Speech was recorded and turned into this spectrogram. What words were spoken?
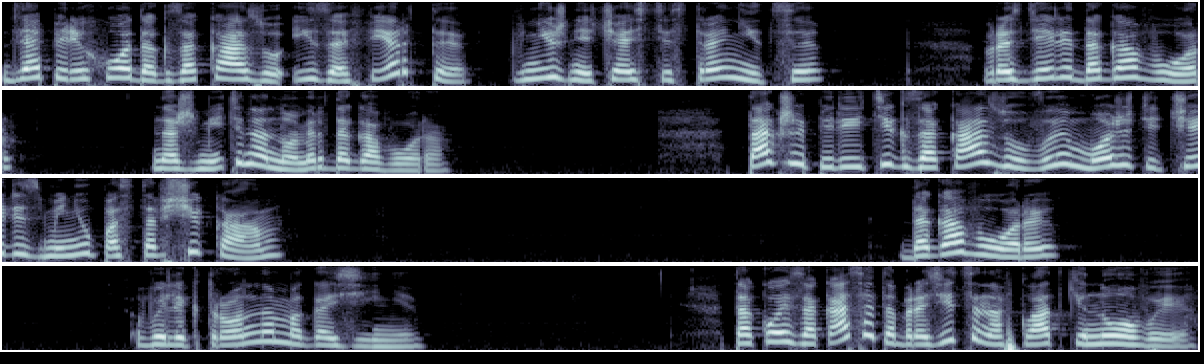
Для перехода к заказу из оферты в нижней части страницы в разделе «Договор» нажмите на номер договора. Также перейти к заказу вы можете через меню «Поставщикам», «Договоры» в электронном магазине. Такой заказ отобразится на вкладке «Новые».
